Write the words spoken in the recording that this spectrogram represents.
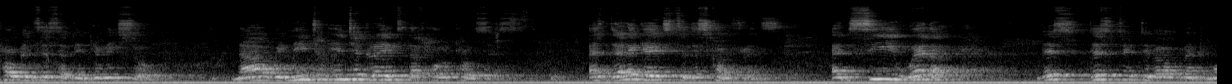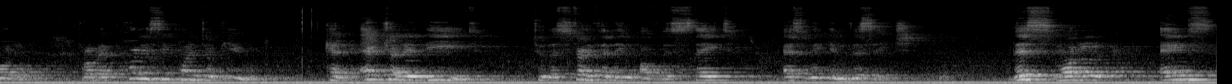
provinces have been doing so. Now we need to integrate that whole process as delegates to this conference and see whether this district development model from a policy point of view can actually lead to the strengthening of the state as we envisage. This model aims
